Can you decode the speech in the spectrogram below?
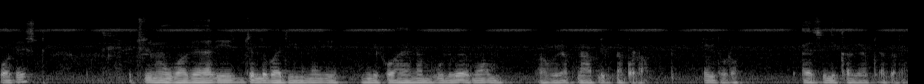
forest actually में हुआ गया ये जल्दबाजी में ना ये लिखवाया ना भूल गए मॉम ये अपने आप लिखना पड़ा। अभी थोड़ा ऐसे लिखा गया, अब क्या करें?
